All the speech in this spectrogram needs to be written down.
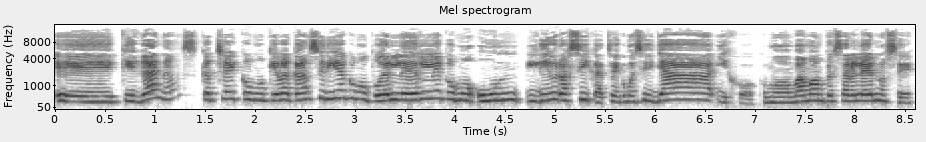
eh, que ganas, ¿cachai? Como que bacán sería como poder leerle como un libro así, ¿cachai? Como decir, ya, hijo, como vamos a empezar a leer, no sé,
